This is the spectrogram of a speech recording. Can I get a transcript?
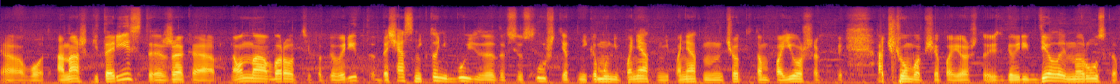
А, вот. А наш гитарист, Жека, он наоборот, типа, говорит, да сейчас никто не будет это все слушать, это никому не понятно, непонятно, ну что ты там поешь, о, о чем вообще поешь. То есть, говорит, делай на русском.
